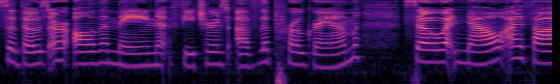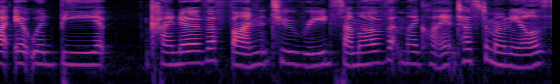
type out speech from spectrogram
So, those are all the main features of the program. So, now I thought it would be kind of fun to read some of my client testimonials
